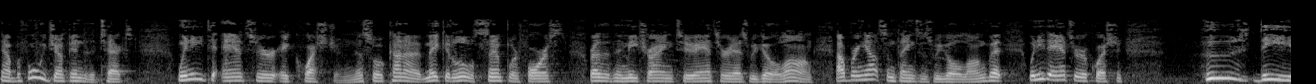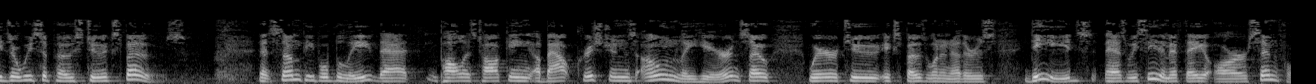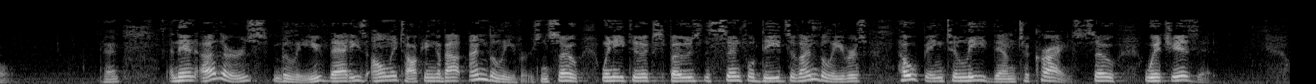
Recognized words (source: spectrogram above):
Now, before we jump into the text, we need to answer a question. This will kind of make it a little simpler for us rather than me trying to answer it as we go along. I'll bring out some things as we go along, but we need to answer a question. Whose deeds are we supposed to expose? That some people believe that Paul is talking about Christians only here, and so we're to expose one another's deeds as we see them if they are sinful. Okay? And then others believe that he's only talking about unbelievers. And so we need to expose the sinful deeds of unbelievers, hoping to lead them to Christ. So which is it?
